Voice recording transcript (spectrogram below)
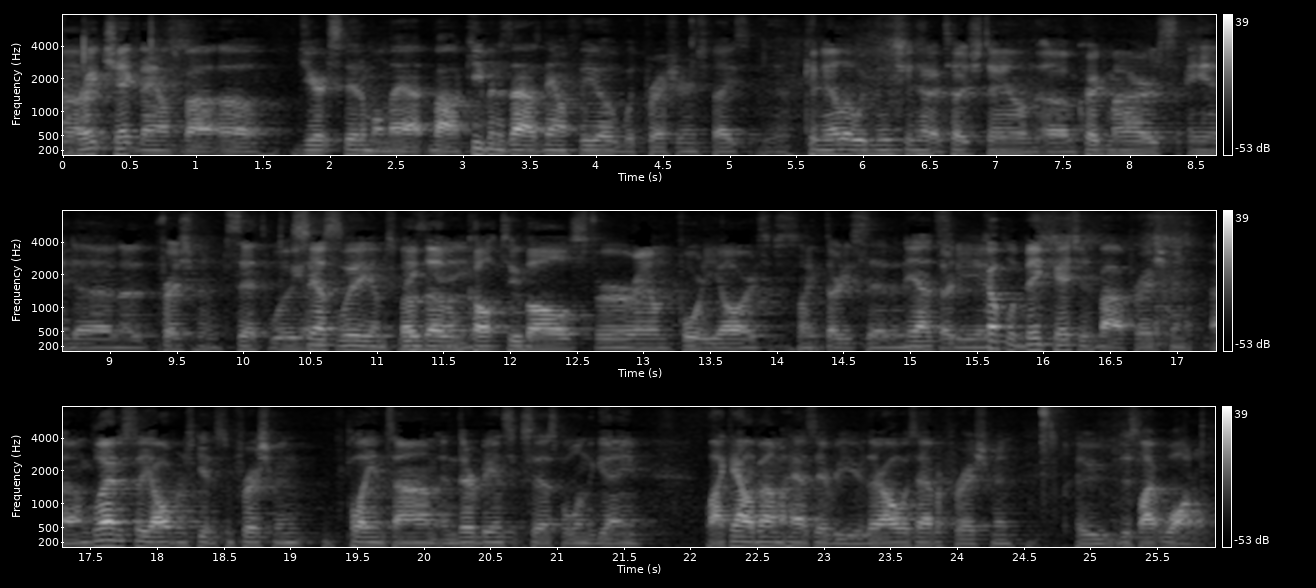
Uh, great check downs by uh, Jarrett Stidham on that by keeping his eyes downfield with pressure in his face. Yeah. Cannella, we mentioned, had a touchdown. Um, Craig Myers and uh, the freshman Seth Williams. Seth Williams, Both of them game. caught two balls for around 40 yards. It's like 37 Yeah, and it's 38. a couple of big catches by a freshman. Uh, I'm glad to see Auburn's getting some freshmen playing time and they're being successful in the game, like Alabama has every year. They always have a freshman who just like Waddle.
